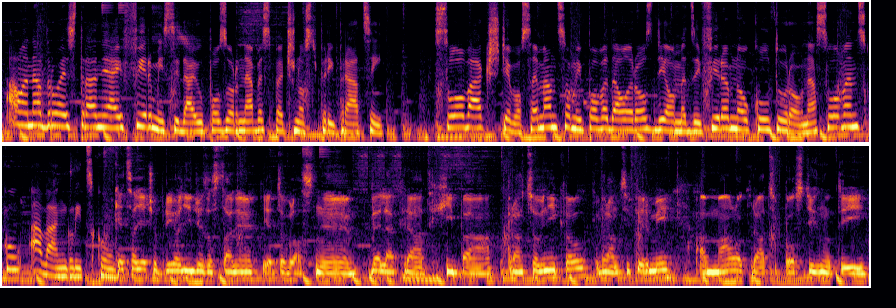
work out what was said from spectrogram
ale na druhej strane aj firmy si dajú pozor na bezpečnosť pri práci. Slovák Števo Semanco mi povedal rozdiel medzi firemnou kultúrou na Slovensku a v Anglicku. Keď sa niečo prihodí, že zostane, je to vlastne veľakrát chyba pracovníkov v rámci firmy a málokrát sú postihnutí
